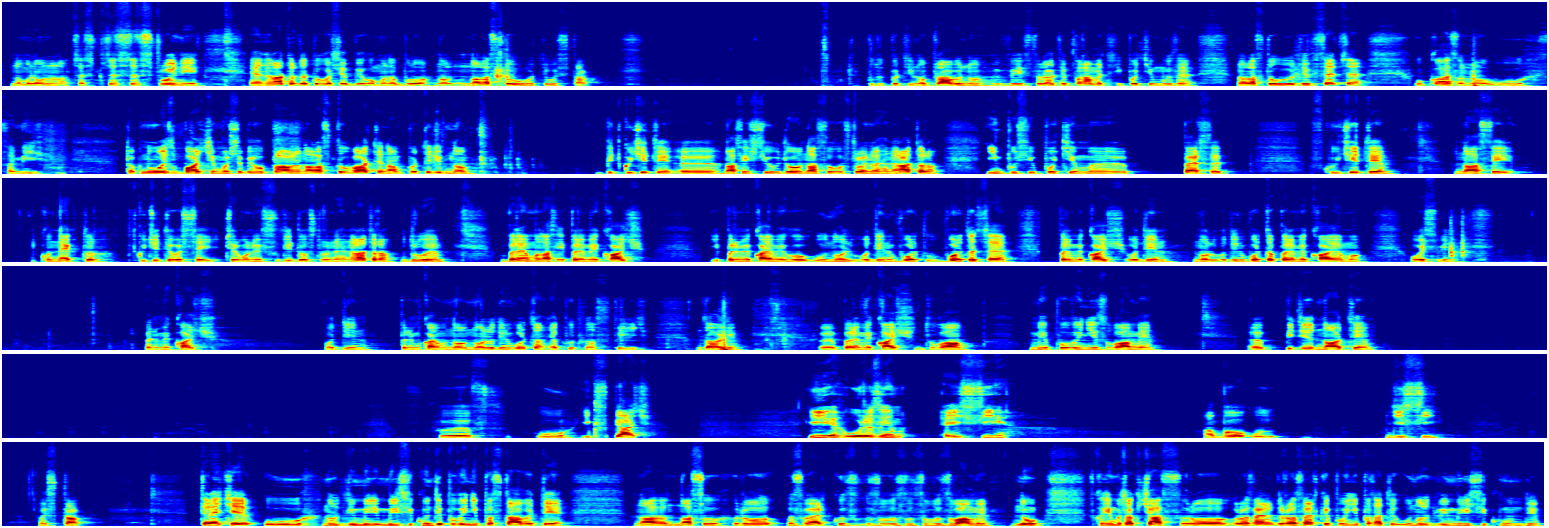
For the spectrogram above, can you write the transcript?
намальовано. Це, це, це встроєний генератор для того, щоб його можна було налаштовувати ось так. Тут потрібно правильно виставляти параметри і потім вже налаштовувати все це указано у самій. Так, ну ось бачимо, щоб його правильно налаштувати, нам потрібно підключити е, наш щів до нашого встроєного генератора імпульсів, потім е, перше включити наш коннектор, підключити ось цей червоний сюди до встроєного генератора. Друге, беремо наш перемикач і перемикаємо його у 0,1 вольт. Вольта це перемикач 1,01 вольта перемикаємо. Ось він. Перемикач 1. Перемикаємо 0,01 вольта, як тут у нас стоїть. Далі. е, Перемикач 2. Ми повинні з вами е, під'єднати у X5 і у режим AC або у DC. Ось так. Третє, у 0,2 мілі- мілісекунди повинні поставити на нашу розвертку з, з, з, з- вами. Ну, скажімо так, час розвер, розвертки повинні поставити у 0,2 мілісекунди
